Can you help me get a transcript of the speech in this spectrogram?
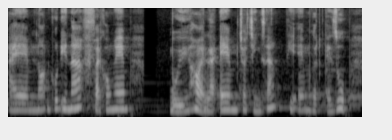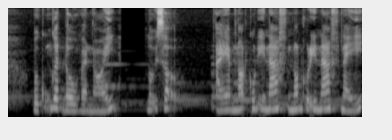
I am not good enough, phải không em? Bùi hỏi là em cho chính xác thì em gật cái rụp bùi cũng gật đầu và nói nỗi sợ, I am not good enough, not good enough này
